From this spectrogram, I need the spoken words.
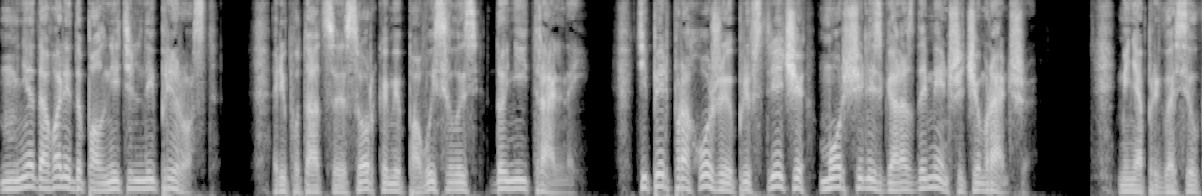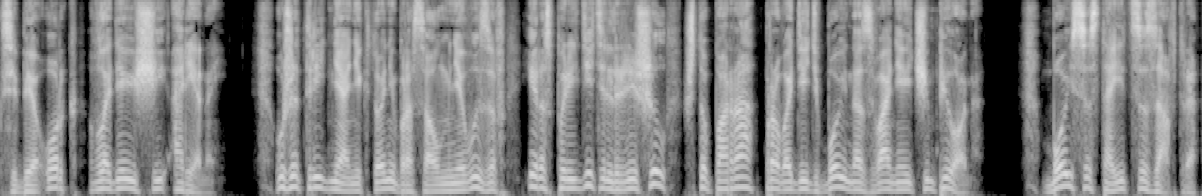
мне давали дополнительный прирост. Репутация с орками повысилась до нейтральной. Теперь прохожие при встрече морщились гораздо меньше, чем раньше. Меня пригласил к себе орк, владеющий ареной. Уже три дня никто не бросал мне вызов, и распорядитель решил, что пора проводить бой на звание чемпиона. Бой состоится завтра,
